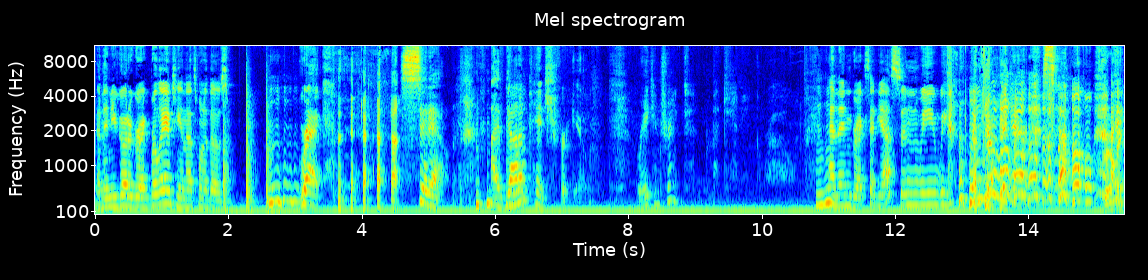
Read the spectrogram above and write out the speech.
And then you go to Greg Berlanti, and that's one of those. Greg, sit down. I've got a mm-hmm. pitch for you. Ray can shrink, but can grow? And then Greg said yes, and we we went from there. So I,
